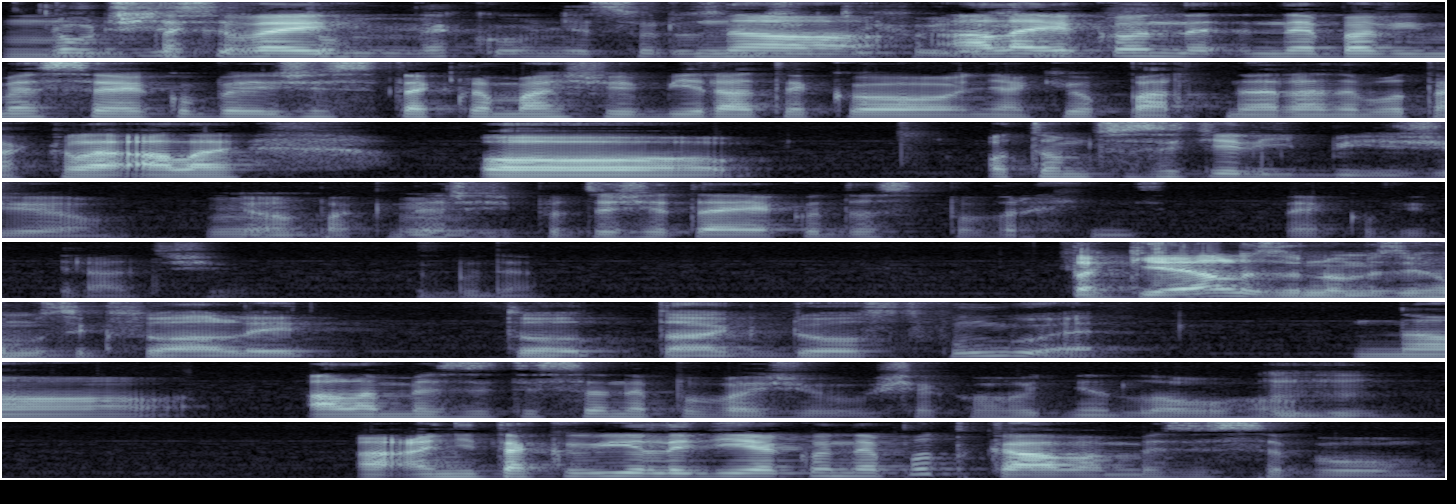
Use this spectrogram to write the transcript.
No, určitě Takovej... se o tom jako něco dozvíš No, těch ale jako ne, nebavíme se, jakoby, že si takhle máš vybírat jako nějakého partnera nebo takhle, ale o, o tom, co se ti líbí, že jo. Hmm. jo pak neříš, hmm. protože to je jako dost povrchní jako vybírat, že to bude. Tak je, ale zrovna mezi homosexuály to tak dost funguje. No, ale mezi ty se nepovažuji už jako hodně dlouho. Mm-hmm. A ani takový lidi jako nepotkávám mezi sebou.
